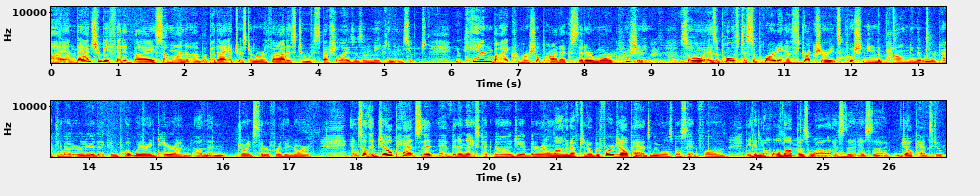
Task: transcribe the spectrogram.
uh, and that should be fitted by someone, a podiatrist or an orthotist who specializes in making inserts. You can buy commercial products that are more cushioning. So as opposed to supporting a structure, it's cushioning the pounding that we were talking about earlier that can put wear and tear on, on the joints that are further north. And so the gel pads that have been a nice technology, I've been around long enough to know before gel pads, we most, mostly had foam. They didn't hold up as well as the, as the gel pads do.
